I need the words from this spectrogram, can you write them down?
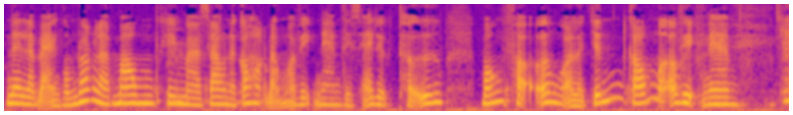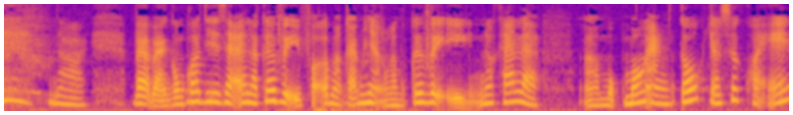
nên là bạn cũng rất là mong khi mà sau này có hoạt động ở Việt Nam thì sẽ được thử món phở gọi là chính cống ở Việt Nam. Rồi và bạn cũng có chia sẻ là cái vị phở mà cảm nhận là một cái vị nó khá là ờ, một món ăn tốt cho sức khỏe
